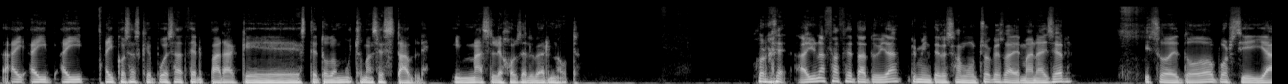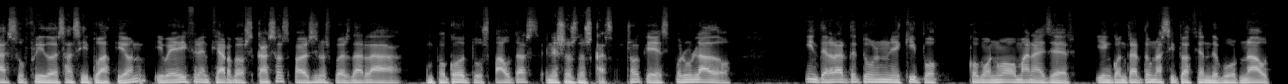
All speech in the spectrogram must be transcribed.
hay, hay, hay, cosas que puedes hacer para que esté todo mucho más estable y más lejos del burnout. Jorge, hay una faceta tuya que me interesa mucho, que es la de manager, y sobre todo por si ya has sufrido esa situación. Y voy a diferenciar dos casos para ver si nos puedes dar un poco tus pautas en esos dos casos, ¿no? Que es, por un lado, integrarte tú en un equipo como nuevo manager y encontrarte una situación de burnout,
